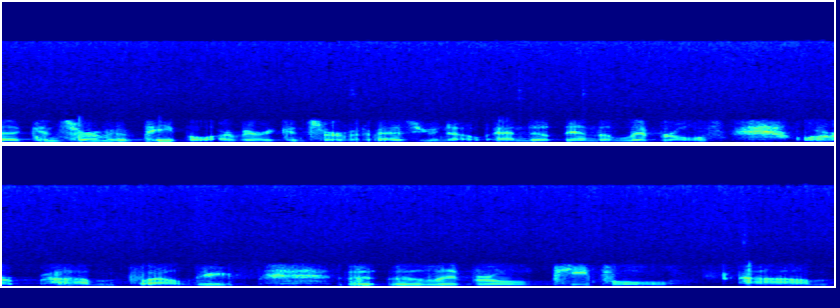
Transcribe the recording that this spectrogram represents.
The conservative people are very conservative, as you know, and the, and the liberals, or um, well, the, the the liberal people um,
